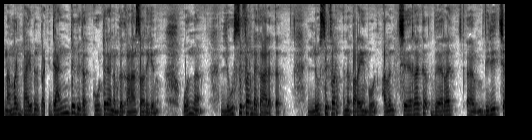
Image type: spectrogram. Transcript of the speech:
നമ്മൾ ബൈബിൾ പഠി രണ്ട് വിധ കൂട്ടരെ നമുക്ക് കാണാൻ സാധിക്കുന്നു. ഒന്ന് ലൂസിഫറിന്റെ കാലത്ത് ലൂസിഫർ എന്ന് പറയുമ്പോൾ അവൻ ചിറക് വിറ വിരിച്ച്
